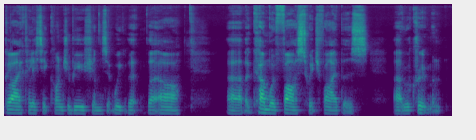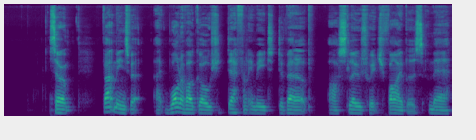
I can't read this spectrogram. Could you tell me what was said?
glycolytic contributions that we that, that are uh, that come with fast twitch fibers uh, recruitment. So that means that uh, one of our goals should definitely be to develop our slow twitch fibers and their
